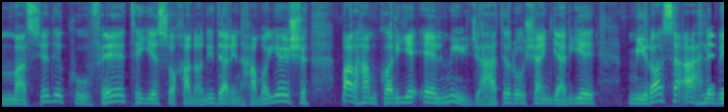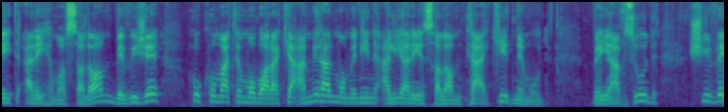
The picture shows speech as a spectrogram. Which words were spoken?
مسجد کوفه طی سخنانی در این همایش بر همکاری علمی جهت روشنگری میراث اهل بیت علیهم السلام به ویژه حکومت مبارک امیرالمؤمنین علی علیه السلام تأکید نمود وی افزود شیوه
